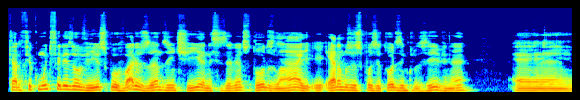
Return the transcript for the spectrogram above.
Cara, fico muito feliz de ouvir isso. Por vários anos a gente ia nesses eventos todos lá, e, e éramos expositores, inclusive, né? É,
